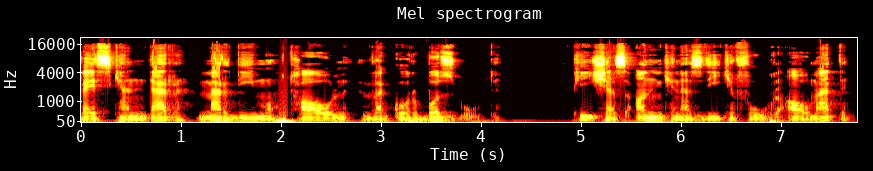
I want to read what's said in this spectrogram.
و اسکندر مردی محتال و گربز بود. پیش از آن که نزدیک فور آمد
